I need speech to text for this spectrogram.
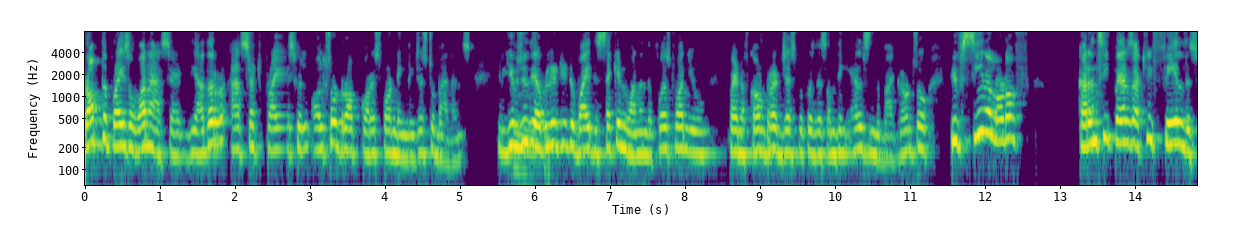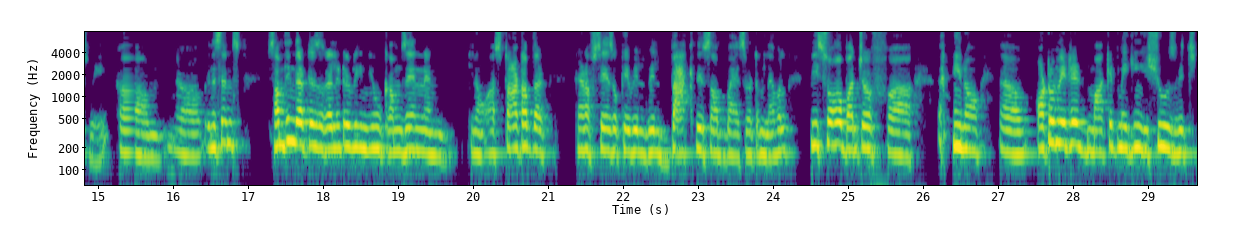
drop the price of one asset the other asset price will also drop correspondingly just to balance it gives you the ability to buy the second one, and the first one you kind of counter it just because there's something else in the background. So we've seen a lot of currency pairs actually fail this way. Um, uh, in a sense, something that is relatively new comes in, and you know, a startup that kind of says, "Okay, we'll we'll back this up by a certain level." We saw a bunch of uh, you know uh, automated market making issues, which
